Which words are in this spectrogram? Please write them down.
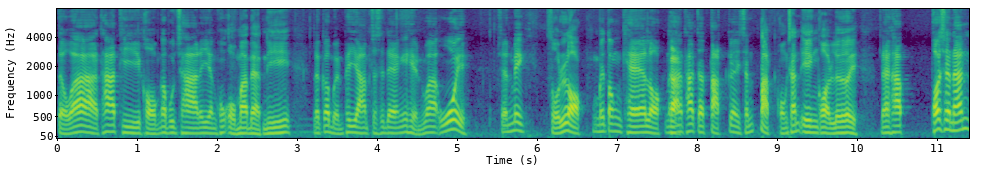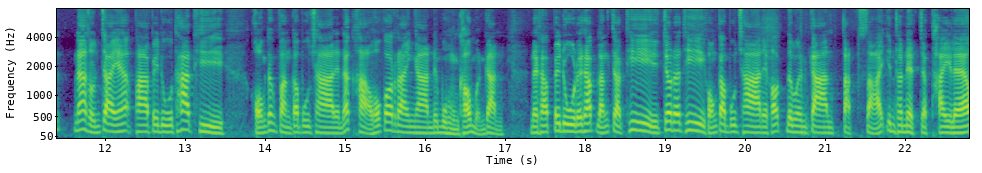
แต่ว่าท่าทีของกัมพูชาเนี่ยยังคงออกมาแบบนี้ แล้วก็เหมือนพยายามจะแสดงให้เห็นว่า โอ้ย ฉันไม่สนหรอกไม่ต้องแคร์หรอกครันะบถ้าจะตัดก็ให้ฉันตัดของฉันเองก่อนเลยนะครับ เพราะฉะนั้นน่าสนใจฮะพาไปดูท่าทีของทางฝั่งกัมพูชาเนี่ยนักข่าวเขาก็รายงานในมุมของเขาเหมือนกันนะครับไปดูนะครับหลังจากที่เจ้าหน้าที่ของกัมพูชาเนี่ยเขาดำเนินการตัดสายอินเทอร์เน็ตจากไทยแล้ว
